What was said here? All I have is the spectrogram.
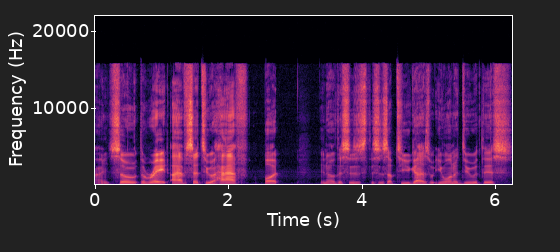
Alright, so the rate I have set to a half, but you know this is this is up to you guys what you want to do with this.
